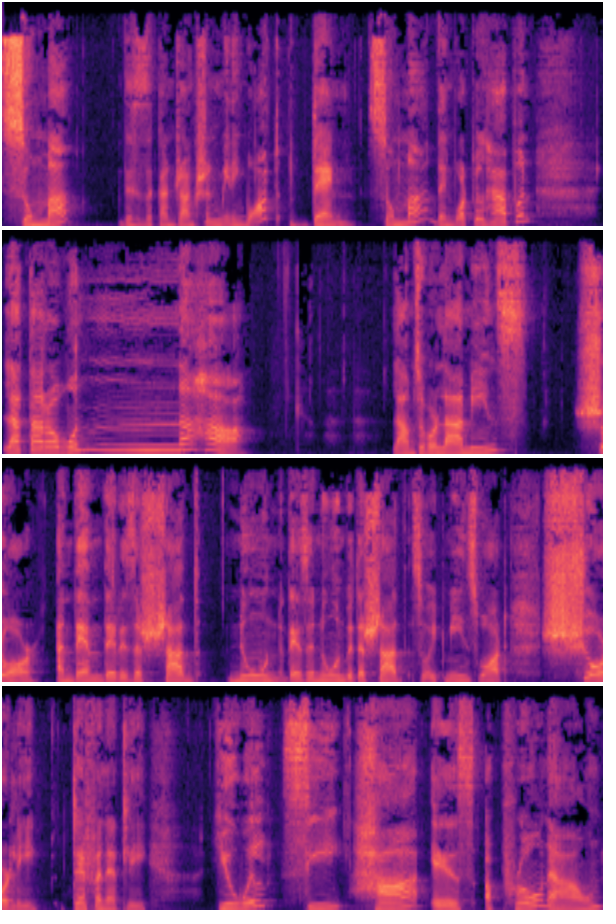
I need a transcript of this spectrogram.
Summa, this is a conjunction meaning what? Then. Summa, then what will happen? Latarawunnaha. Lam La means sure. And then there is a shad noon. There's a noon with a shad. So it means what? Surely, definitely you will see ha is a pronoun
